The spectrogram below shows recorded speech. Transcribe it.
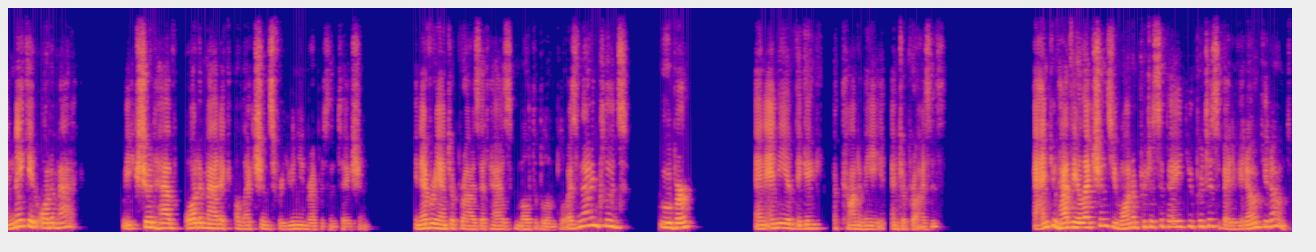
and make it automatic. We should have automatic elections for union representation in every enterprise that has multiple employees, and that includes Uber and any of the gig economy enterprises. And you have the elections, you want to participate, you participate. If you don't, you don't.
